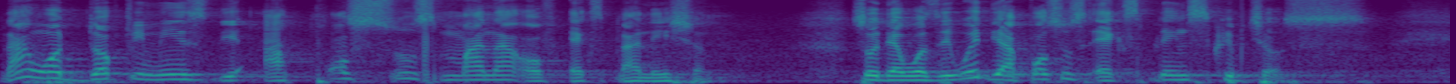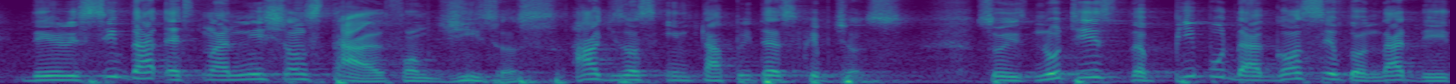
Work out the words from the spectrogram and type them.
Now, what doctrine means? The apostles' manner of explanation. So there was a way the apostles explained scriptures. They received that explanation style from Jesus, how Jesus interpreted scriptures. So notice the people that got saved on that day,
